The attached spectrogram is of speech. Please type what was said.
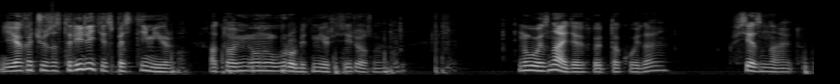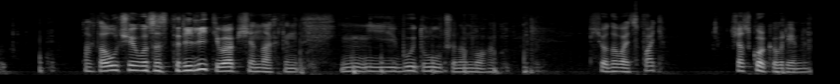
Я хочу застрелить и спасти мир. А то он угробит мир, серьезно. Ну, вы знаете, кто это такой, да? Все знают. Так-то лучше его застрелить и вообще нахрен. И будет лучше намного. Все, давай спать. Сейчас сколько времени?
